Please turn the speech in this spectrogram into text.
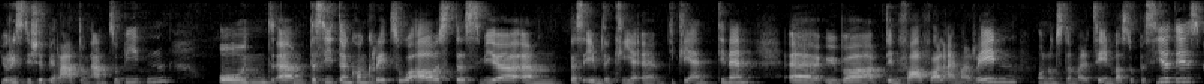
juristische Beratung anzubieten. Und ähm, das sieht dann konkret so aus, dass wir, ähm, dass eben Kli äh, die Klientinnen äh, über den Vorfall einmal reden und uns dann mal erzählen, was so passiert ist.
